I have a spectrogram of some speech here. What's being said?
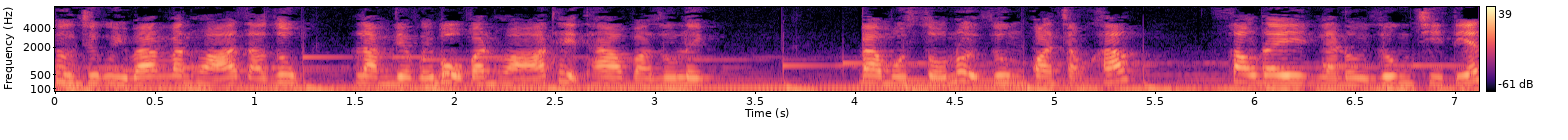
Thường trực Ủy ban Văn hóa Giáo dục làm việc với Bộ Văn hóa Thể thao và Du lịch. Và một số nội dung quan trọng khác. Sau đây là nội dung chi tiết.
